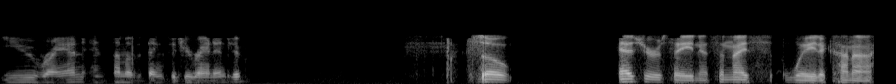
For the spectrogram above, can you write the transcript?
you ran and some of the things that you ran into. So, as you're saying, it's a nice way to kind of,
